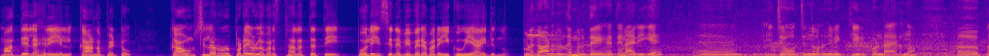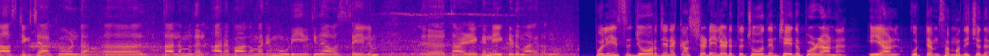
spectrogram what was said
മദ്യലഹരിയിൽ കാണപ്പെട്ടു. കൗൺസിലർ ഉൾപ്പെടെയുള്ളവർ സ്ഥലത്തെത്തി പോലീസിനെ വിവരമറിയിക്കുകയായിരുന്നു. നമ്മൾ കാണുന്നത് മൃതദേഹത്തിനരികെ ജോർജ് എന്ന് പറഞ്ഞ വ്യക്തി ഇരിപ്പുണ്ടായിരുന്നു. പ്ലാസ്റ്റിക് ചാക്ക് കൊണ്ട് തല മുതൽ അരഭാഗം വരെ മൂടിയിരിക്കുന്ന അവസ്ഥയിലും താഴേക്ക് നീക്കിടുമായിരുന്നു. പോലീസ് ജോർജിനെ കസ്റ്റഡിയിലെടുത്ത് ചോദ്യം ചെയ്തപ്പോഴാണ് ഇയാൾ കുറ്റം സമ്മതിച്ചത്.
